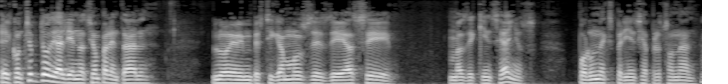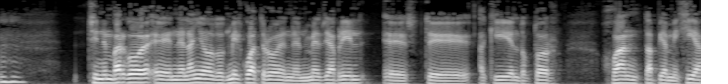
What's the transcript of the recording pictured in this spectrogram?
el concepto de alienación parental lo investigamos desde hace más de 15 años por una experiencia personal. Sin embargo, en el año 2004, en el mes de abril, este, aquí el doctor Juan Tapia Mejía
